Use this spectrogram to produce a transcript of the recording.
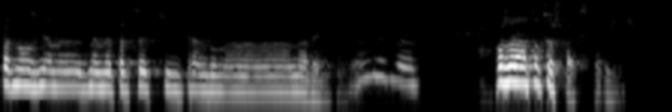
pewną zmianę, zmianę percepcji i trendu na, na rynku. Więc jakby można na to też tak spojrzeć.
